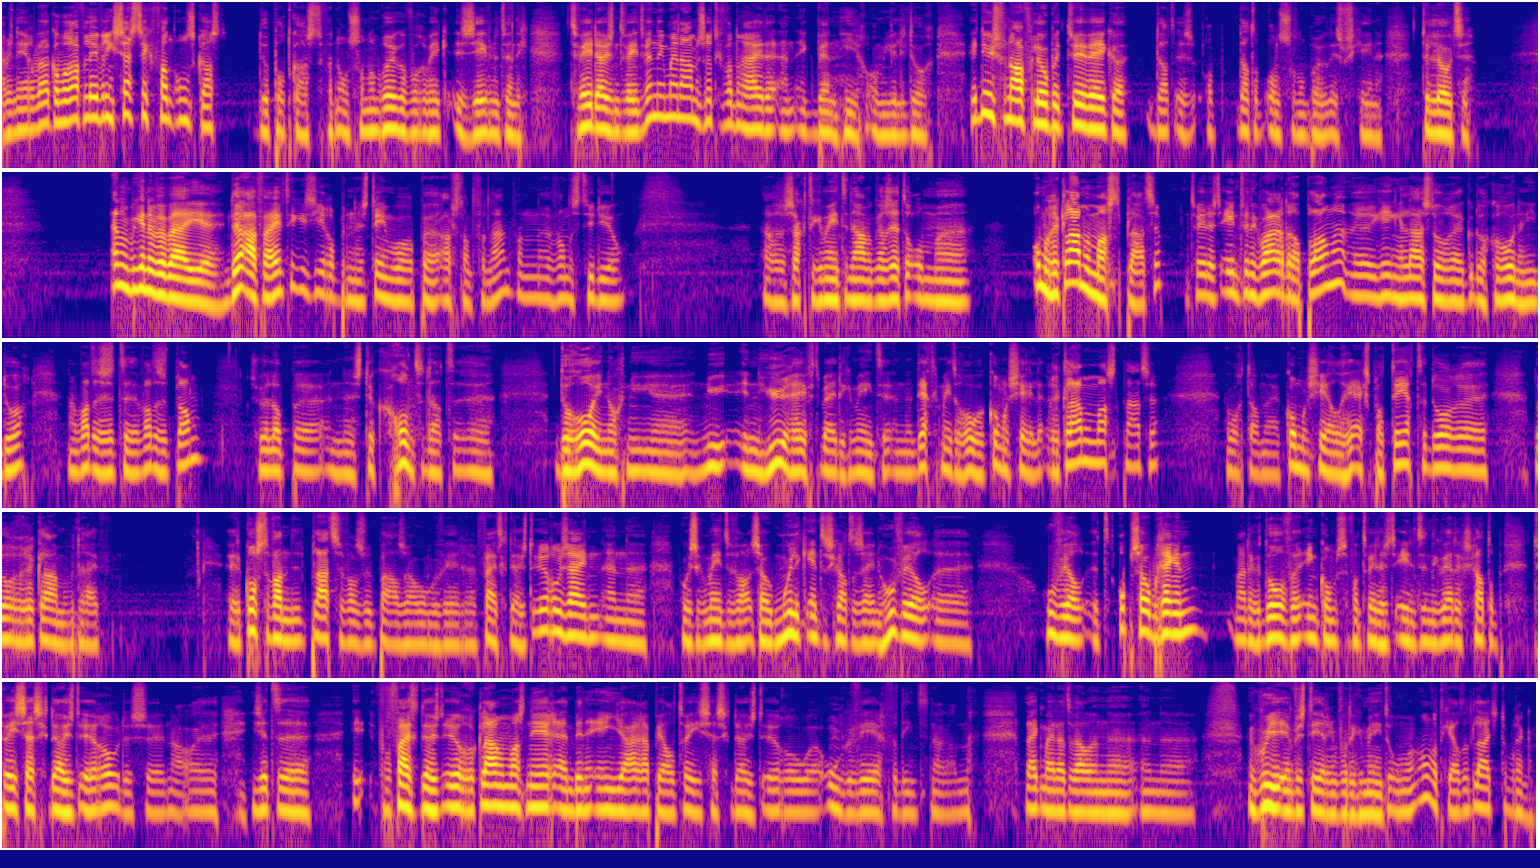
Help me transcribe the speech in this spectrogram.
Dames en heren, welkom voor aflevering 60 van Ons Kast, de podcast van ons Zonnebreugel voor week 27 2022. Mijn naam is Rutger van der Heijden en ik ben hier om jullie door het nieuws van de afgelopen twee weken, dat, is op, dat op ons Zonnebreugel is verschenen, te loodsen. En dan beginnen we bij uh, de A50, is hier op een steenworp uh, afstand vandaan van, uh, van de studio. Daar zag de gemeente namelijk wel zitten om, om een reclamemast te plaatsen. In 2021 waren er al plannen, uh, ging helaas door, uh, door corona niet door. Nou, wat is het, uh, wat is het plan? Ze willen op een stuk grond dat de Rooi nog nu, nu in huur heeft bij de gemeente een 30 meter hoge commerciële reclamemast plaatsen. Dat wordt dan commercieel geëxploiteerd door, door een reclamebedrijf. De kosten van het plaatsen van zo'n paal zou ongeveer 50.000 euro zijn. En volgens de gemeente zou het moeilijk in te schatten zijn hoeveel hoeveel het op zou brengen. Maar de gedolven inkomsten van 2021 werden geschat op 62.000 euro. Dus uh, nou, uh, je zit uh, voor 50.000 euro reclamemas neer en binnen één jaar heb je al 62.000 euro ongeveer verdiend. Nou, dan lijkt mij dat wel een, een, een goede investering voor de gemeente om, om wat geld het laadje te brengen.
